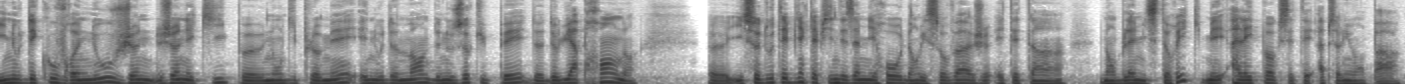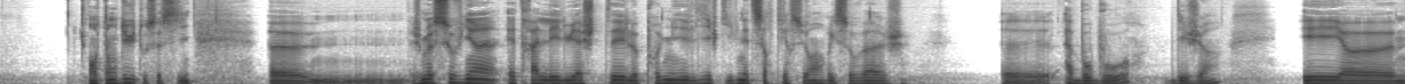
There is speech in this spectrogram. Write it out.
Il nous découvre, nous, jeune, équipe euh, non diplômée, et nous demande de nous occuper, de, lui apprendre. Euh, il se doutait bien que la piscine des Amiraux d'Henri Sauvage était un, emblème historique, mais à l'époque, c'était absolument pas entendu tout ceci. Euh, je me souviens être allé lui acheter le premier livre qui venait de sortir sur Henri Sauvage, à Beaubourg déjà. Et euh,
